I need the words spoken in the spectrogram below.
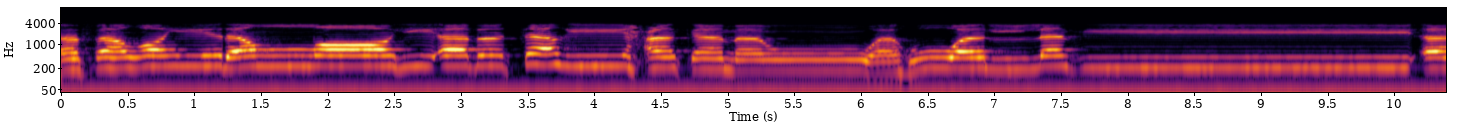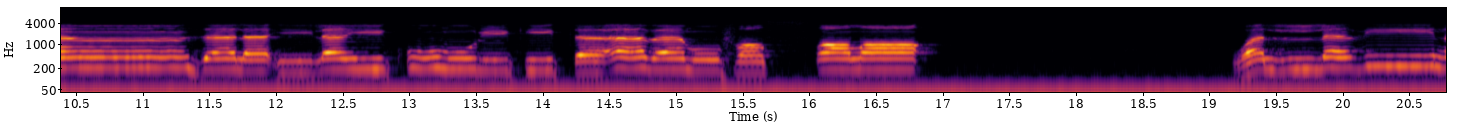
أفغير الله أبتغي حكما وهو الذي أنزل إليكم الكتاب مفصلا والذين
